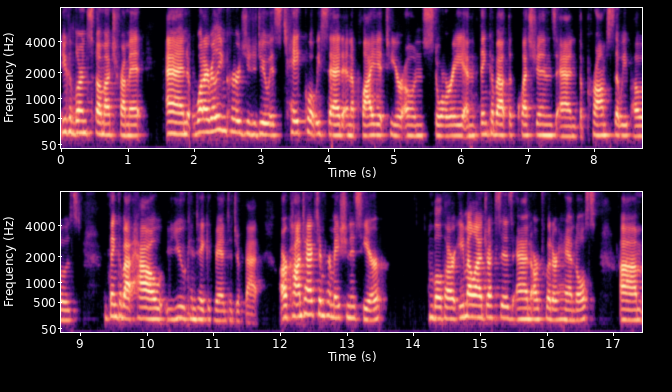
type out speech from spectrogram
You could learn so much from it. And what i really encourage you to do is take what we said and apply it to your own story and think about the questions and the prompts that we posed. Think about how you can take advantage of that. Our contact information is here. Both our email addresses and our Twitter handles. Um,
